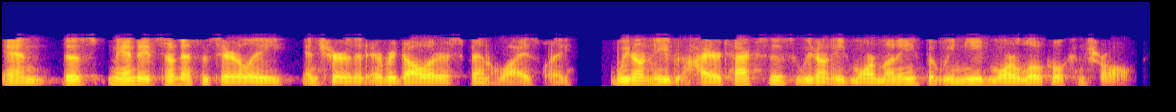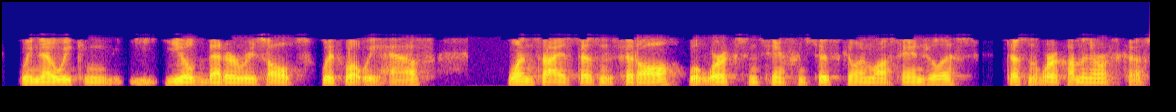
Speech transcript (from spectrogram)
And those mandates don't necessarily ensure that every dollar is spent wisely. We don't need higher taxes. We don't need more money, but we need more local control. We know we can yield better results with what we have one size doesn't fit all. What works in San Francisco and Los Angeles doesn't work on the North Coast.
